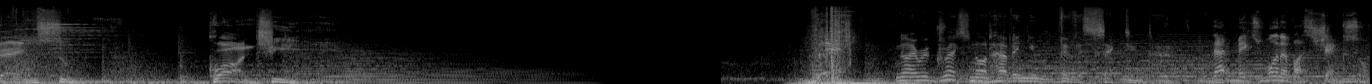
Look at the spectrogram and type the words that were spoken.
Shang Tsung. Quan Chi. I regret not having you vivisected. That makes one of us, Shang Tsung.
